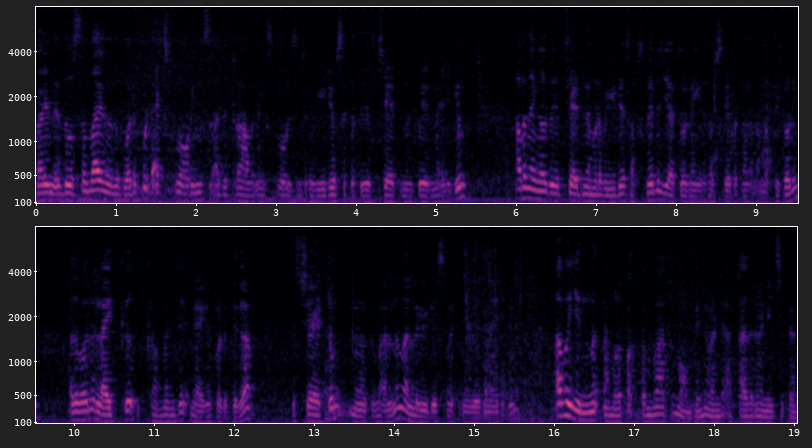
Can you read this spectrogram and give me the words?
പറയുന്ന ദിവസം പറയുന്നത് പോലെ ഫുഡ് എക്സ്പ്ലോറിങ്സ് അത് ട്രാവൽ എക്സ്പ്ലോറിങ്സിന്റെ വീഡിയോസൊക്കെ തീർച്ചയായിട്ടും നിങ്ങൾക്ക് വരുന്നതായിരിക്കും. അപ്പോൾ നിങ്ങൾ തീർച്ചയായിട്ടും നമ്മുടെ വീഡിയോ സബ്സ്ക്രൈബ് ചെയ്യാത്തവരുണ്ടെങ്കിൽ സബ്സ്ക്രൈബ് ബട്ടൺ അമർത്തിക്കോളി. അതുപോലെ ലൈക്ക് കമന്റ് രേഖപ്പെടുത്തുക. തീർച്ചയായിട്ടും നിങ്ങൾക്ക് നല്ല നല്ല വീഡിയോസ് മറ്റും ഞാൻ വരുന്നതായിരിക്കും. അപ്പോൾ ഇന്ന് നമ്മൾ പത്തൊമ്പതാമത്തെ നോമ്പിന് വേണ്ടി അത്താഴത്തിന് വേണ്ടി ചിക്കൻ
